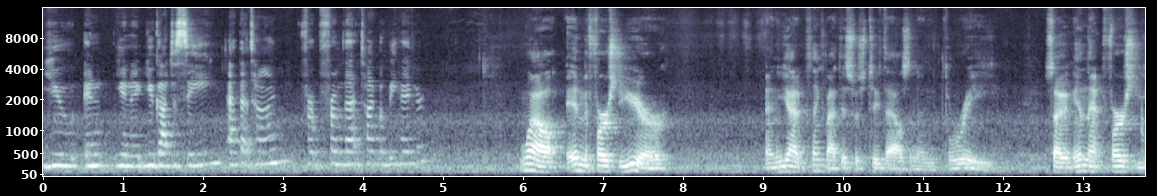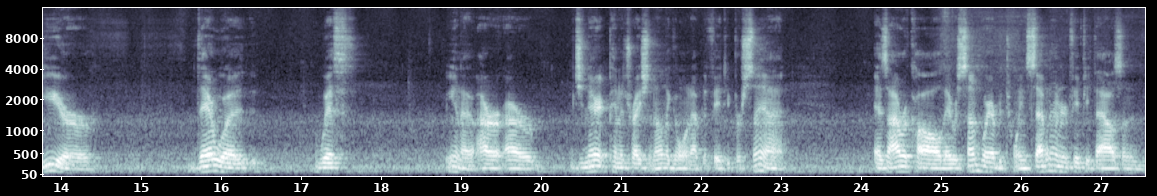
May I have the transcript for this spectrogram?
you and you know you got to see at that time from from that type of behavior? Well, in the first year, and you got to think about it, this was 2003. So in that first year, there was with you know our our generic penetration only going up to 50%. As I recall, there was somewhere between 750,000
